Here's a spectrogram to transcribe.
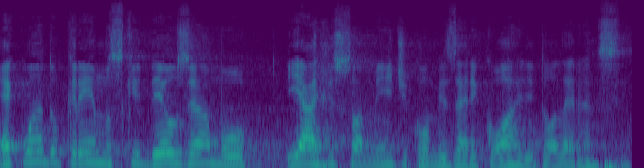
É quando cremos que Deus é amor e age somente com misericórdia e tolerância.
